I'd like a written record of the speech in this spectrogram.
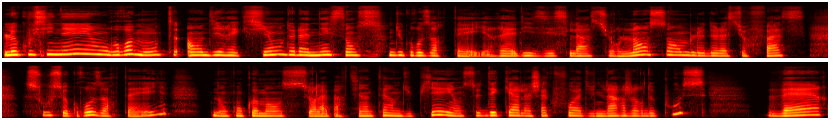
le coussinet et on remonte en direction de la naissance du gros orteil. Réalisez cela sur l'ensemble de la surface sous ce gros orteil. Donc on commence sur la partie interne du pied et on se décale à chaque fois d'une largeur de pouce vers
